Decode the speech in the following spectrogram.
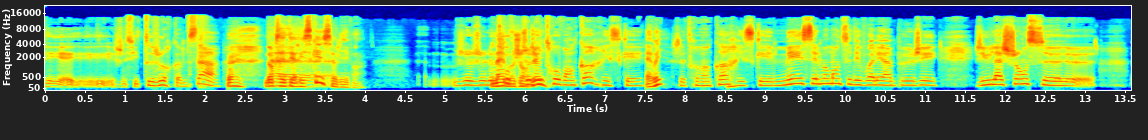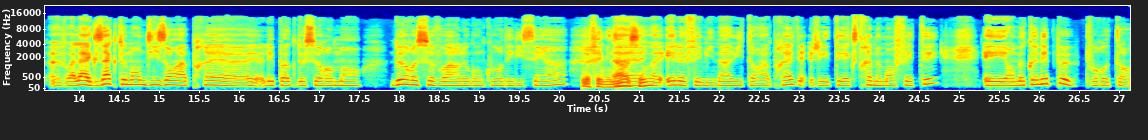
Je suis toujours comme ça. Donc c'était Euh, risqué ce livre? Je, je le Même trouve, je le trouve encore risqué. Eh oui? Je le trouve encore risqué. Mais c'est le moment de se dévoiler un peu. J'ai j'ai eu la chance, euh, euh, voilà, exactement dix ans après euh, l'époque de ce roman, de recevoir le Goncourt des lycéens. Le Fémina aussi. ouais, et le Fémina huit ans après. J'ai été extrêmement fêtée. Et on me connaît peu pour autant.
